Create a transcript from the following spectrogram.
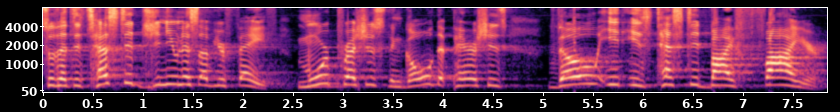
So that the tested genuineness of your faith, more precious than gold that perishes, though it is tested by fire,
